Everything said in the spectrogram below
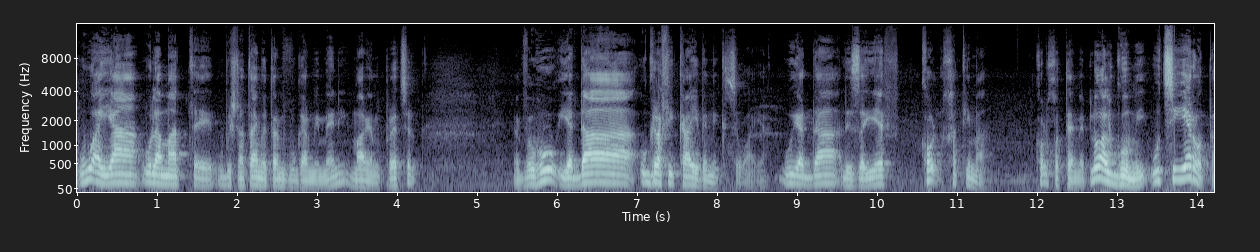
הוא היה, הוא למד, אה, הוא בשנתיים יותר מבוגר ממני, מריאן פרצל, והוא ידע, הוא גרפיקאי במקצוע היה, הוא ידע לזייף כל חתימה, כל חותמת, לא על גומי, הוא צייר אותה.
